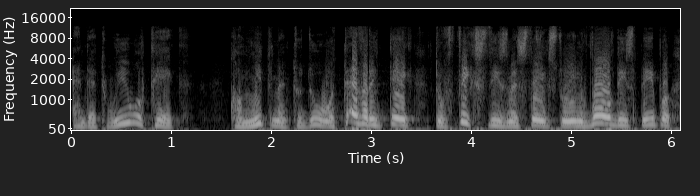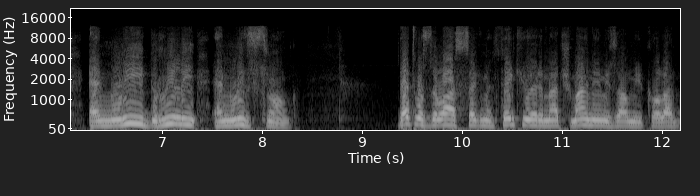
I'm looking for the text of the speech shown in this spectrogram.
and that we will take commitment to do whatever it takes to fix these mistakes, to involve these people and lead really and live strong. That was the last segment. Thank you very much. My name is Almir Colan.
